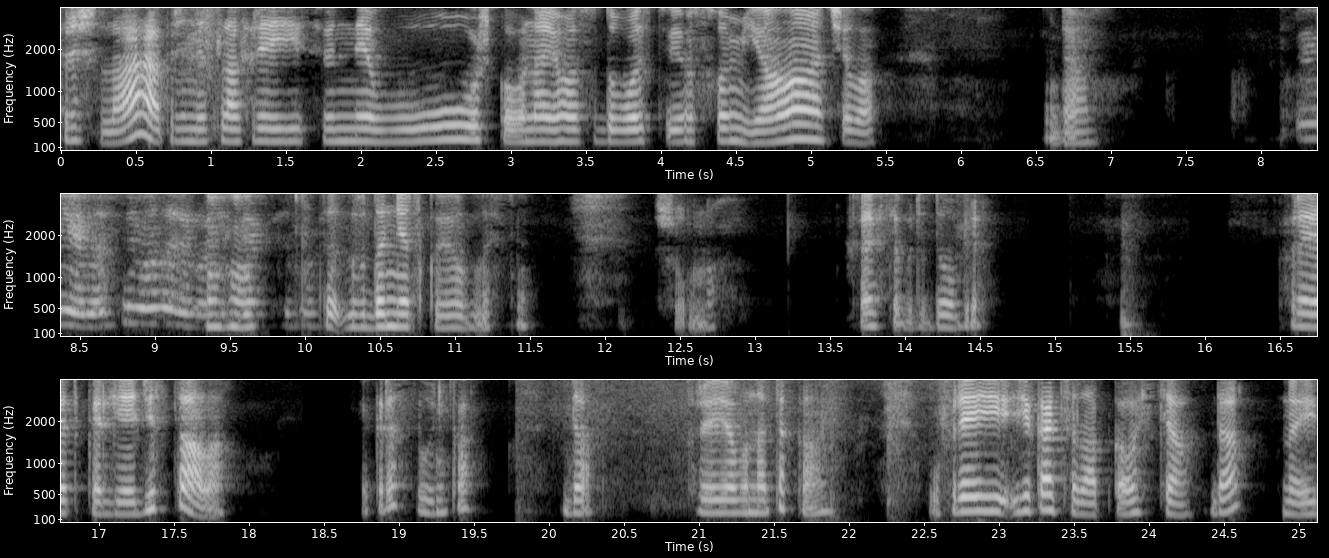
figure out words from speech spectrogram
прийшла, принесла Фреї свине вушко, вона його з удовольствием схом'ячила. Да. Ні, у нас немає риби. Мгм. Це в Донецької області. Шумно. Хай все буде добре. Фрея така леді стала. І красунька. Да. Фрея вона така. У Фреї яка ця лапка? Ось ця, да? У неї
